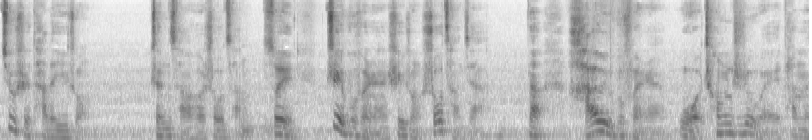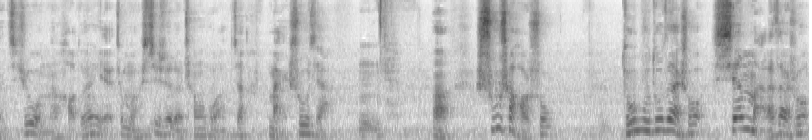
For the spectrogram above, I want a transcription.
就是他的一种珍藏和收藏。所以这部分人是一种收藏家。那还有一部分人，我称之为他们，其实我们好多人也这么戏谑的称呼啊，叫买书家。嗯，啊，书是好书，读不读再说，先买了再说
